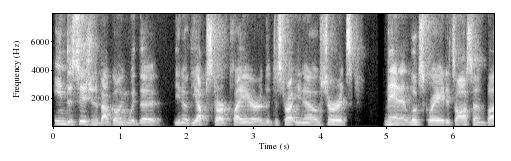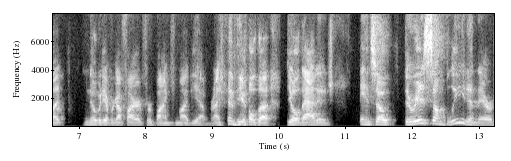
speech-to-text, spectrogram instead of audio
indecision about going with the you know the upstart player, the disrupt. You know, sure, it's man, it looks great, it's awesome, but nobody ever got fired for buying from IBM, right? the old uh, the old adage. And so there is some bleed in there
